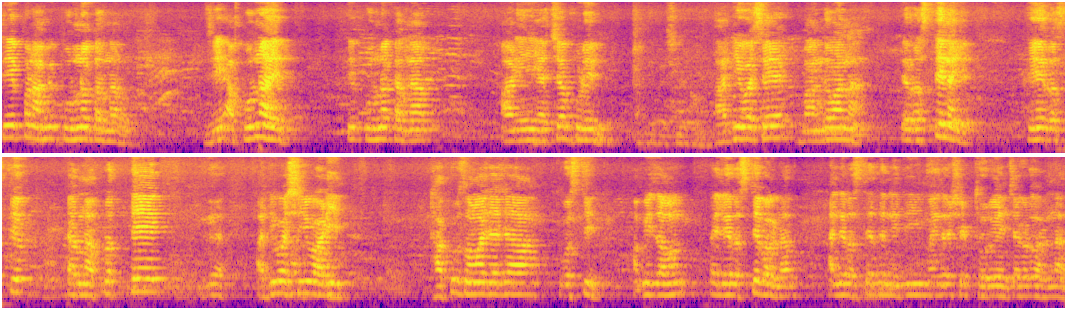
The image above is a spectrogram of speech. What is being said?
ते पण आम्ही पूर्ण करणार आहोत. जे अपूर्ण आहेत ते पूर्ण करणार. आणि याच्या पुढील आदिवासी बांधवांना ते रस्ते नाही आहेत ते रस्ते करणार. प्रत्येक आदिवासी वाडीत ठाकूर समाजाच्या वस्तीत आम्ही जाऊन पहिले रस्ते बघणार. आणि रस्त्याचा निधी महेंद्र शेठ थोरू यांच्याकडून आणणार.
